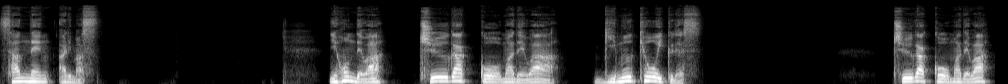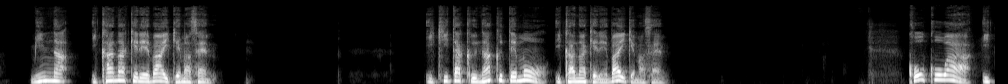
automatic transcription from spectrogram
3年あります。日本では中学校までは義務教育です。中学校まではみんな行かなければいけません。行きたくなくても行かなければいけません。高校は行っ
